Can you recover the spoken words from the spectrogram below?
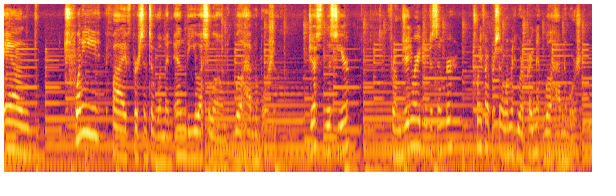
And 25% of women in the US alone will have an abortion. Just this year, from January to December, 25% of women who are pregnant will have an abortion.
